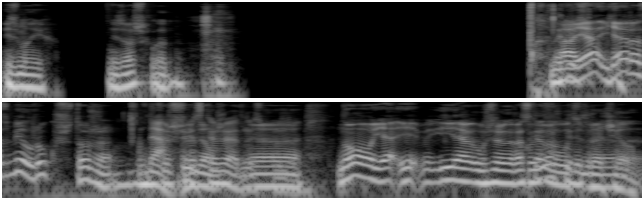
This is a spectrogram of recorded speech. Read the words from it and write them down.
Из моих. Из ваших, ладно. А, Надеюсь, я, я разбил руку, что же? Да, Ты расскажи одну историю. Э, Ну, я, я, я уже рассказывал тебе. передрочил?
